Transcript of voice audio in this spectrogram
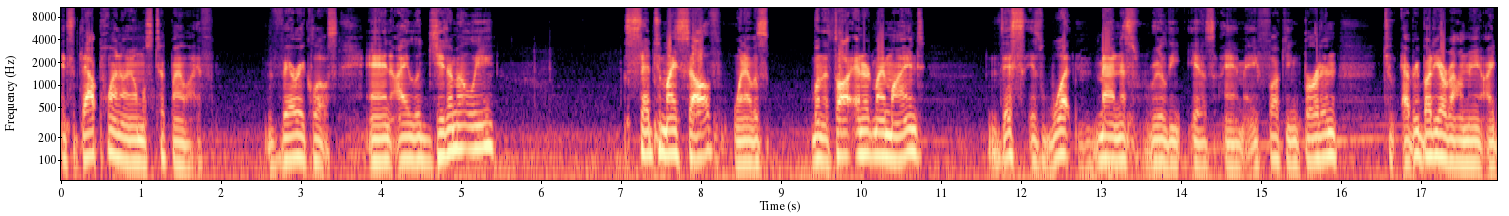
It's at that point I almost took my life. Very close. And I legitimately said to myself when I was, when the thought entered my mind, this is what madness really is. I am a fucking burden to everybody around me. I,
